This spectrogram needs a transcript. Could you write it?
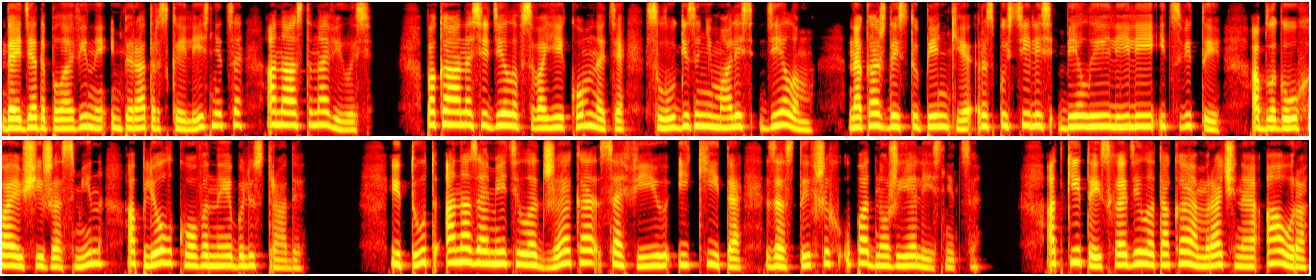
Дойдя до половины императорской лестницы, она остановилась. Пока она сидела в своей комнате, слуги занимались делом. На каждой ступеньке распустились белые лилии и цветы, а благоухающий жасмин оплел кованые балюстрады. И тут она заметила Джека, Софию и Кита, застывших у подножия лестницы. От Кита исходила такая мрачная аура,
